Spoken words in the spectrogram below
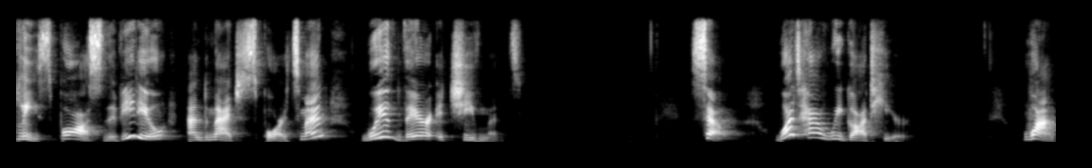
Please pause the video and match sportsmen with their achievements. So, what have we got here? 1.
